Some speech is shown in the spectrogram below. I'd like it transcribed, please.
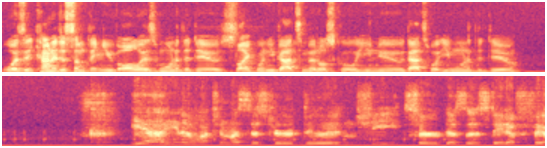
was it kind of just something you've always wanted to do? It's like when you got to middle school, you knew that's what you wanted to do. Yeah, you know, watching my sister do it, and she served as a state FFA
